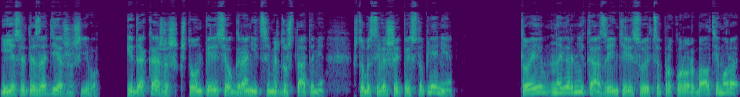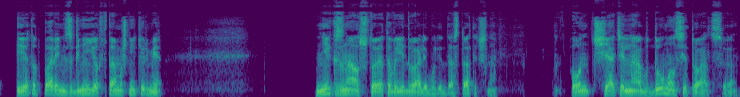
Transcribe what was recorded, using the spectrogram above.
И если ты задержишь его, и докажешь, что он пересек границы между штатами, чтобы совершить преступление, то им наверняка заинтересуется прокурор Балтимора, и этот парень сгниет в тамошней тюрьме. Ник знал, что этого едва ли будет достаточно. Он тщательно обдумал ситуацию,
